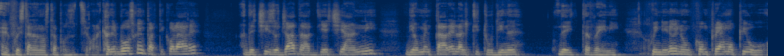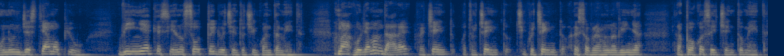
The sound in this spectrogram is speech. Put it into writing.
Eh, questa è la nostra posizione. Cadelbosco in particolare ha deciso già da dieci anni di aumentare l'altitudine dei terreni. Quindi noi non compriamo più o non gestiamo più vigne che siano sotto i 250 metri ma vogliamo andare 300, 400, 500, adesso avremo una vigna tra poco a 600 metri.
